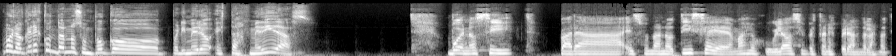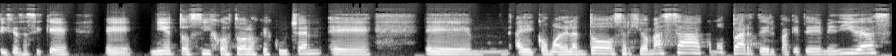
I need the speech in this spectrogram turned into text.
bueno, ¿querés contarnos un poco primero estas medidas? Bueno, sí, para es una noticia y además los jubilados siempre están esperando las noticias, así que eh, nietos, hijos, todos los que escuchen, eh, em, eh, como adelantó Sergio Massa, como parte del paquete de medidas,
